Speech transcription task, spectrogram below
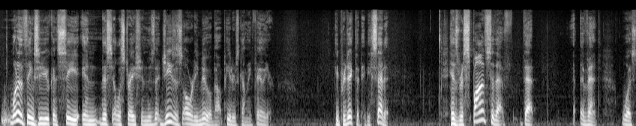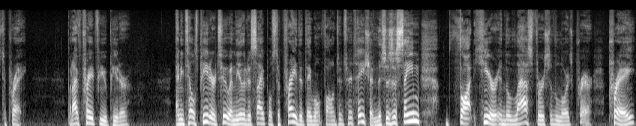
One of the things that you can see in this illustration is that Jesus already knew about Peter's coming failure. He predicted it, he said it. His response to that, that event was to pray. But I've prayed for you, Peter. And he tells Peter, too, and the other disciples to pray that they won't fall into temptation. This is the same thought here in the last verse of the Lord's Prayer. Pray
